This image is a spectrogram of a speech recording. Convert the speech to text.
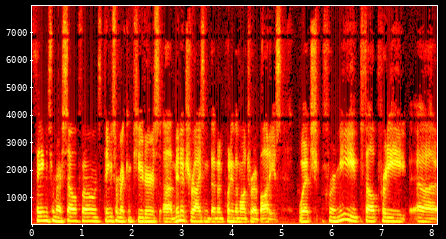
things from our cell phones, things from our computers, uh, miniaturizing them and putting them onto our bodies, which for me felt pretty uh,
